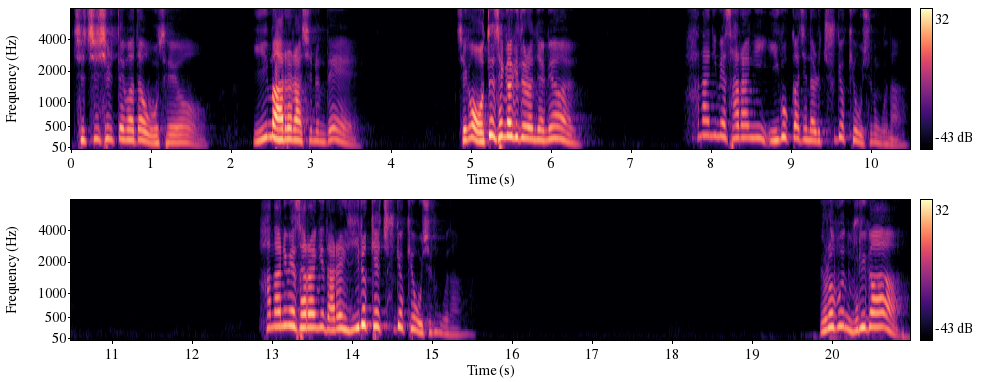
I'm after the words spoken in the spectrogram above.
지치실 때마다 오세요. 이 말을 하시는데 제가 어떤 생각이 들었냐면 하나님의 사랑이 이곳까지 나를 추격해 오시는구나. 하나님의 사랑이 나를 이렇게 추격해 오시는구나. 여러분, 우리가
